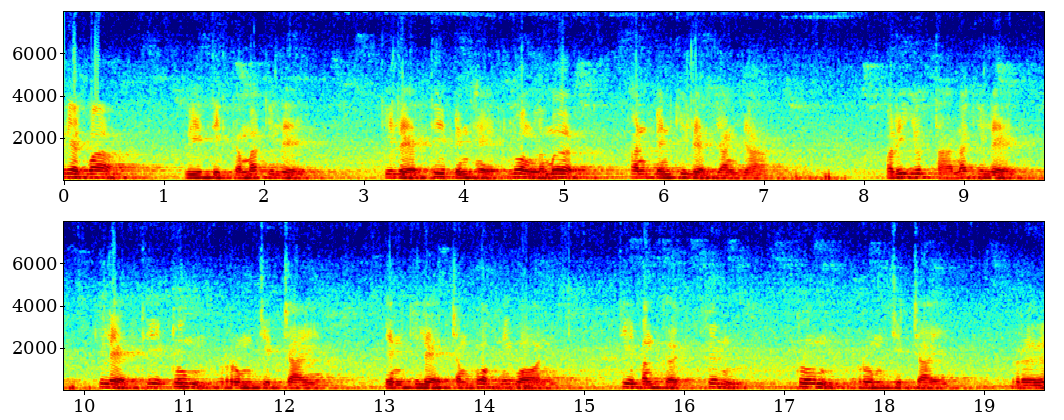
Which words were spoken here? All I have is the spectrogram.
เรียกว่าวีติกรรมกิเลส กิเลสที่เป็นเหตุล่วงละเมิด อันเป็นกิเลสอย่างหยาบปริยุทธานกิเลส กิเลสที่กลุ่มรุมจิตใจ เป็นกิเลสจำพวกนิวรณ์ที่บังเกิดขึ้นกลุ่มรุมจิตใจ หรือ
